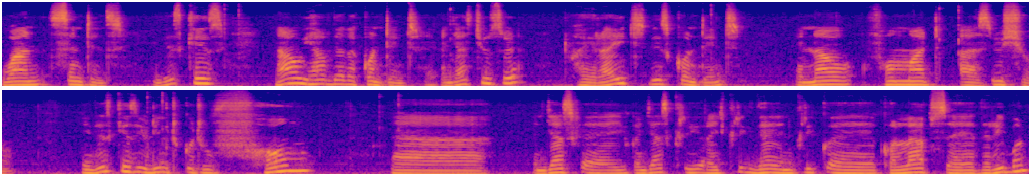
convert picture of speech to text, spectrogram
one sentence. In this case now we have the other content. I can just choose uh, highlight this content and now format as usual. In this case you need to go to home uh, and just uh, you can just right click there and click uh, collapse uh, the ribbon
